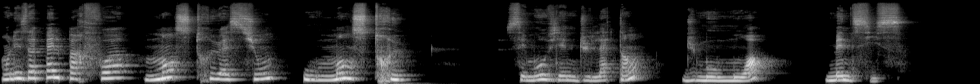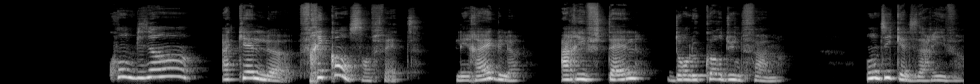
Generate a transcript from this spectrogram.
On les appelle parfois menstruation ou menstru. Ces mots viennent du latin, du mot moi, mensis. Combien, à quelle fréquence en fait, les règles arrivent-elles dans le corps d'une femme? On dit qu'elles arrivent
